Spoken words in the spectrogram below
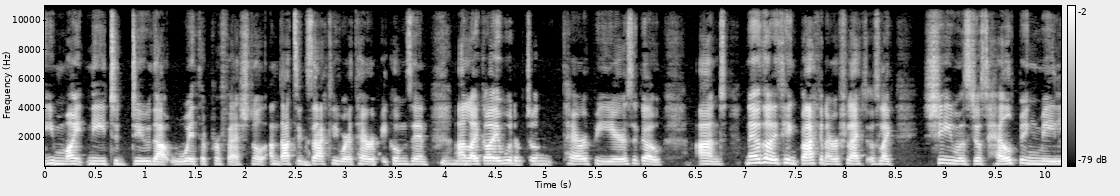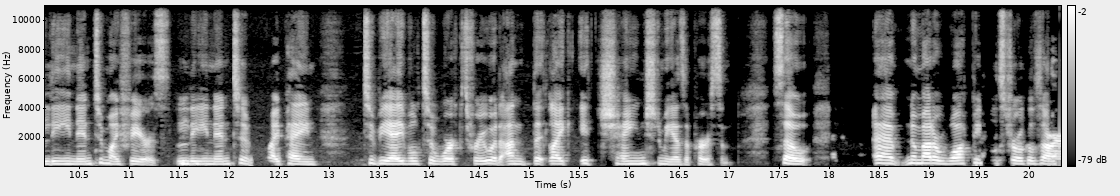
you might need to do that with a professional, and that's exactly where therapy comes in. Mm-hmm. And like I would have done therapy years ago, and now that I think back and I reflect, it was like she was just helping me lean into my fears, mm-hmm. lean into my pain to be able to work through it and that like it changed me as a person. So um, no matter what people's struggles are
